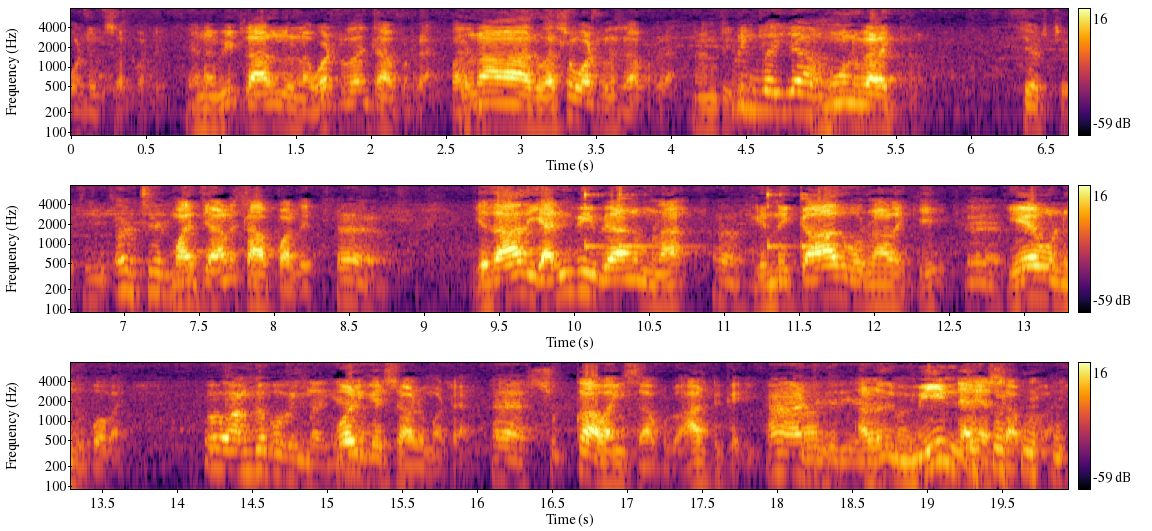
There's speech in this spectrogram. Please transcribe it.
ஹோட்டல் சாப்பாடு. ஏன்னா வீட்டில் ஆள் இல்லை ஹோட்டலில் தான் சாப்பிட்றேன். பதினாறு வருஷம் ஹோட்டலில் சாப்பிட்றேன். அப்படிங்களா? ஐயா மூணு வேளைக்கு சரி சரி மத்தியானம் சாப்பாடு. ஏதாவது என்பி வேணும்னா. என்னைக்காவது ஒரு நாளைக்கு. ஏ ஒண்ணுக்கு போவேன். அங்க போவீங்களா? கோழிக்கறி சாப்பிட மாட்டேன். சுக்கா வாங்கி சாப்பிடுவேன் ஆட்டுக்கறி. அல்லது மீன் நிறைய சாப்பிடுவேன்.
